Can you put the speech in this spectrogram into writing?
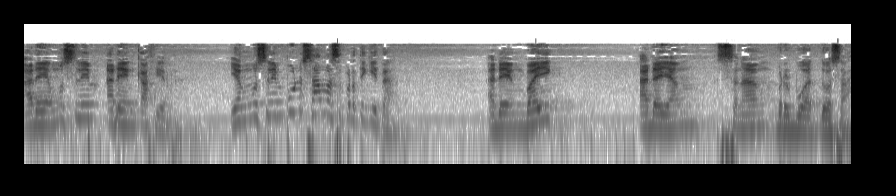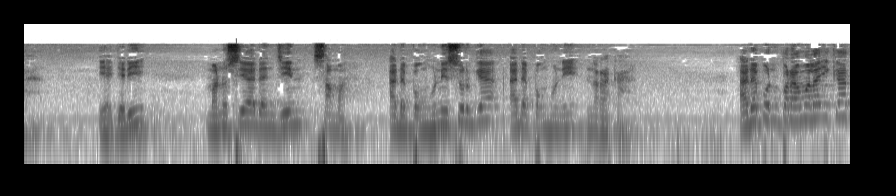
Ada yang Muslim, ada yang kafir. Yang Muslim pun sama seperti kita. Ada yang baik, ada yang senang berbuat dosa. Ya, jadi manusia dan jin sama. Ada penghuni surga, ada penghuni neraka. Adapun para malaikat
